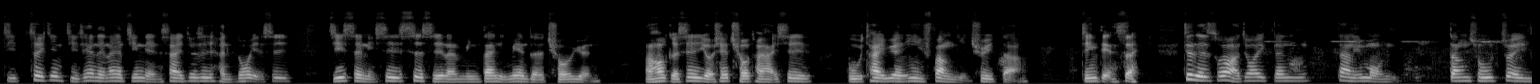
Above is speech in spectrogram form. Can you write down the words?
几最近几届的那个经典赛，就是很多也是。即使你是四十人名单里面的球员，然后可是有些球团还是不太愿意放你去打经典赛，这个说法就会跟大联盟当初最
